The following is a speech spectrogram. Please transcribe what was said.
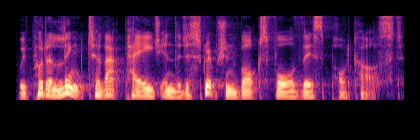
We've put a link to that page in the description box for this podcast.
